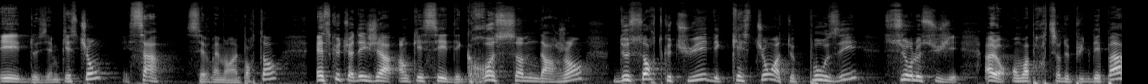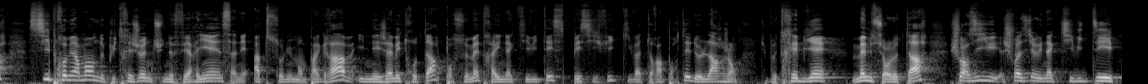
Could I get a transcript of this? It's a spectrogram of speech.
Et deuxième question, et ça c'est vraiment important, est-ce que tu as déjà encaissé des grosses sommes d'argent de sorte que tu aies des questions à te poser sur le sujet? Alors, on va partir depuis le départ. Si premièrement, depuis très jeune, tu ne fais rien, ça n'est absolument pas grave. Il n'est jamais trop tard pour se mettre à une activité spécifique qui va te rapporter de l'argent. Tu peux très bien, même sur le tard, choisir, une activité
